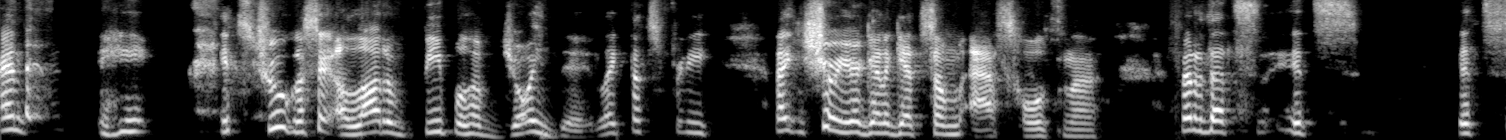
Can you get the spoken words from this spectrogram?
and he, it's true because a lot of people have joined it. Like, that's pretty, like, sure, you're to get some assholes na, pero that's, it's, it's,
